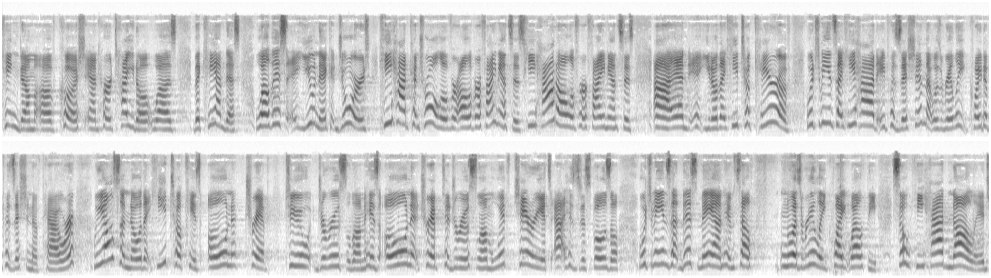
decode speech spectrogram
kingdom of Cush, and her title was the Candace. Well, this eunuch, George, he had control over all of her finances. He had all of her finances, uh, and it, you know that he took care of, which means that he had a position that was really quite a position of power. We also know that he took his own trip to Jerusalem, his own trip to Jerusalem with chariots at his disposal, which means that this man himself was really quite wealthy. So he had knowledge,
